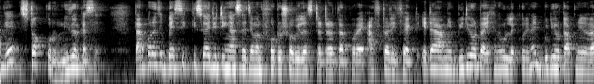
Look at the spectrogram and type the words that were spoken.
আগে স্টক করুন নিজের কাছে। তারপরে যে বেসিক কিছু এডিটিং আছে, যেমন ফটোশপ ইলাস্ট্রেটার তারপরে আফটার ইফেক্ট এটা আমি ভিডিওটা এখানে উল্লেখ করি নাই, ভিডিওটা আপনারা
